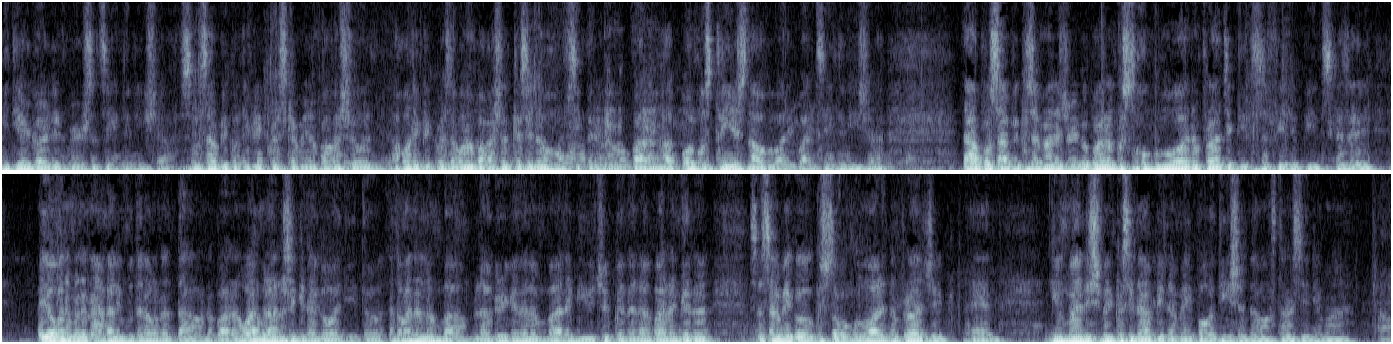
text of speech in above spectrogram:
Meteor Garden version sa Indonesia. So sabi ko, nag-request kami ng bakasyon. Ako nag-request ako ng bakasyon kasi na homesick na rin ako. Parang almost 3 years na ako pabalik-balik sa Indonesia. Tapos sabi ko sa manager ko, parang gusto kong gumawa ng project dito sa Philippines kasi ayoko naman na nakakalimutan ako ng tao na parang, why wala na siya ginagawa dito? Ano ka na lang ba? Vlogger ka na lang ba? Nag-YouTube ka na lang? Parang ganun. So sabi ko, gusto kong gumawa ng project. And yung management ko sinabi na may pa-audition daw ang Star Cinema. Uh-huh.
